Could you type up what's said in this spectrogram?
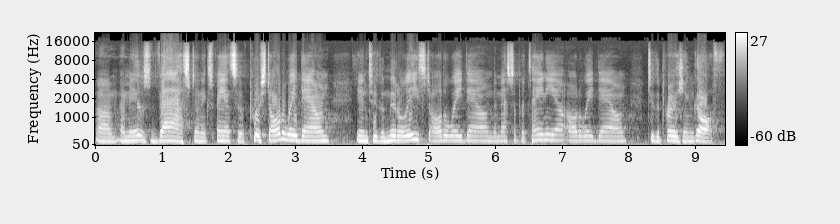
Um, I mean, it was vast and expansive, pushed all the way down into the Middle East, all the way down to Mesopotamia, all the way down to the Persian Gulf.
